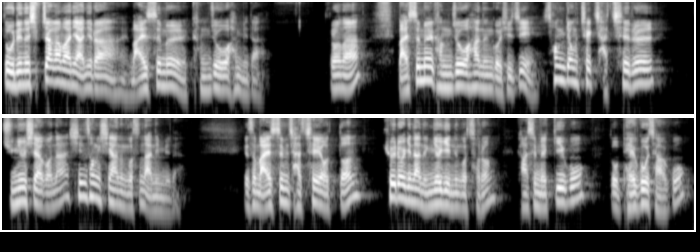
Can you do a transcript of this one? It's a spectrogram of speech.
또 우리는 십자가만이 아니라 말씀을 강조합니다. 그러나 말씀을 강조하는 것이지 성경책 자체를 중요시하거나 신성시하는 것은 아닙니다. 그래서 말씀 자체에 어떤 효력이나 능력이 있는 것처럼 가슴에 끼고 또 베고 자고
